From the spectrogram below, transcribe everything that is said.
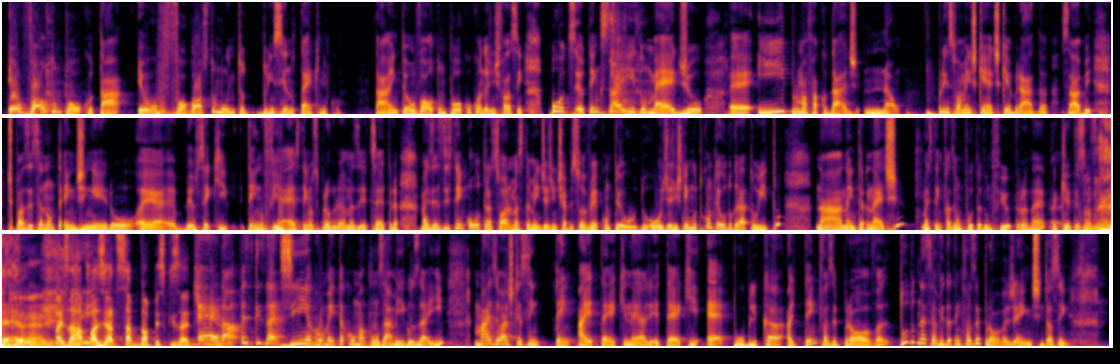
eu volto um pouco, tá? Eu gosto muito do ensino técnico. Tá? Então eu volto um pouco quando a gente fala assim, putz, eu tenho que sair do médio é, e ir para uma faculdade? Não principalmente quem é de quebrada, sabe? Tipo, às vezes você não tem dinheiro. É, eu sei que tem o FIES, tem os programas e etc. Mas existem outras formas também de a gente absorver conteúdo. Hoje a gente tem muito conteúdo gratuito na, na internet, mas tem que fazer um puta de um filtro, né? Porque tem umas É. Mas a rapaziada sabe dar uma pesquisadinha. É, dá uma pesquisadinha, comenta com, uma- com os amigos aí. Mas eu acho que assim, tem a ETEC, né? A ETEC é pública, tem que fazer prova. Tudo nessa vida tem que fazer prova, gente. Então, assim,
